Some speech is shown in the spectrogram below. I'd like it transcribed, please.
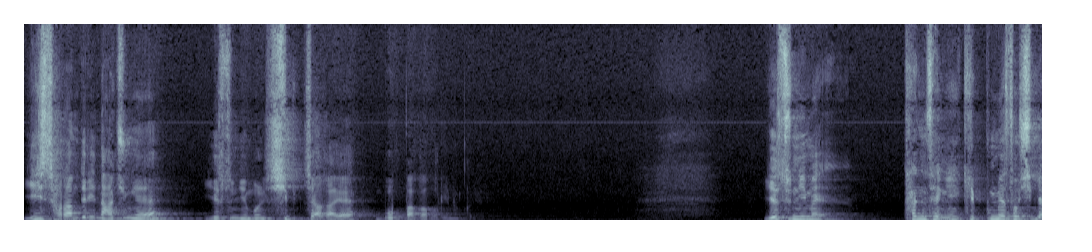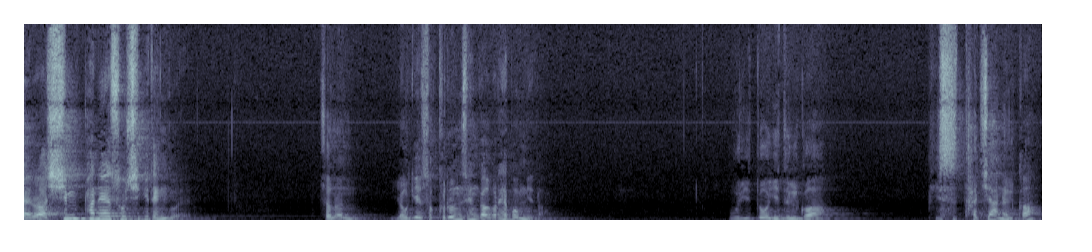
이 사람들이 나중에 예수님을 십자가에 못 박아 버리는 거예요. 예수님의 탄생이 기쁨의 소식이 아니라 심판의 소식이 된 거예요. 저는 여기에서 그런 생각을 해봅니다. 우리도 이들과 비슷하지 않을까?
